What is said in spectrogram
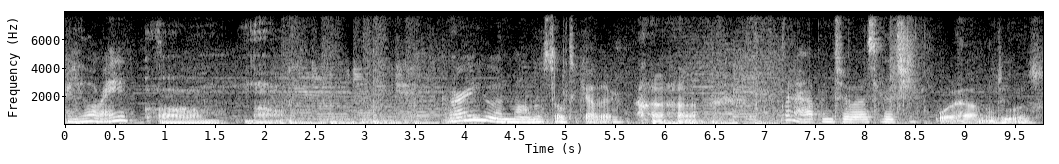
Are you all right? Um, no. Why are you and mom still together? what happened to us, Richard? What happened to us?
